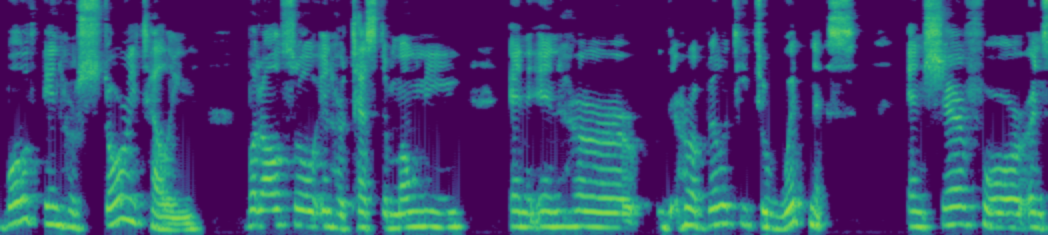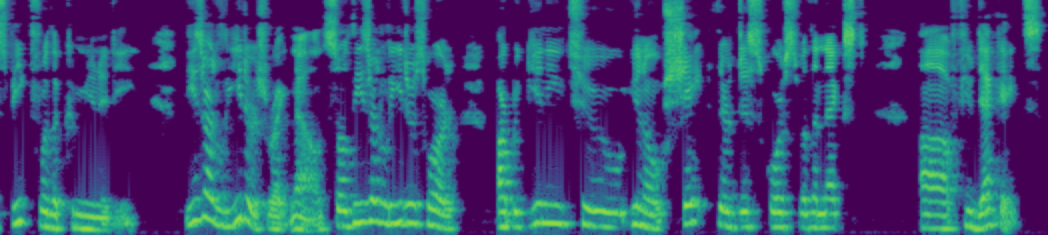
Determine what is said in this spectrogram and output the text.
both in her storytelling, but also in her testimony and in her her ability to witness and share for and speak for the community. These are leaders right now. So these are leaders who are are beginning to you know shape their discourse for the next uh, few decades.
